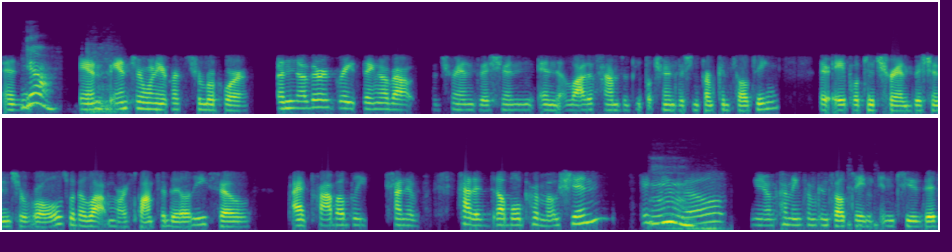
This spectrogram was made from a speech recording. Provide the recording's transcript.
and yeah. and answer one of your questions from before. Another great thing about the transition, and a lot of times when people transition from consulting, they're able to transition to roles with a lot more responsibility. So I probably kind of had a double promotion, if you Mm. will, you know, coming from consulting into this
